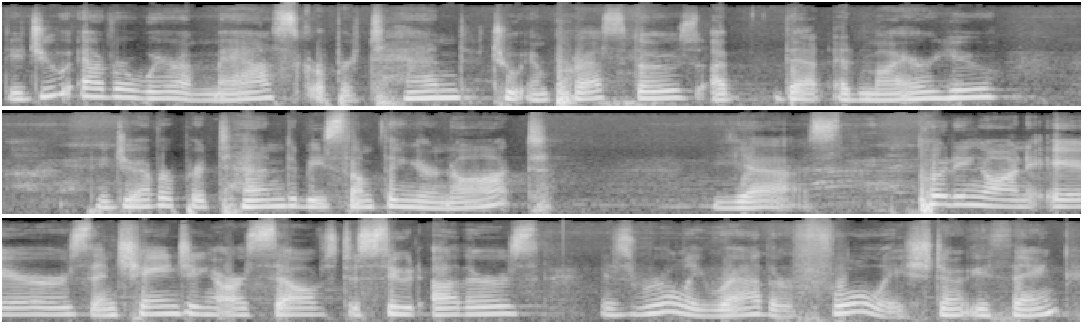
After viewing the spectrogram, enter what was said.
Did you ever wear a mask or pretend to impress those uh, that admire you? Did you ever pretend to be something you're not? Yes. Putting on airs and changing ourselves to suit others is really rather foolish, don't you think?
